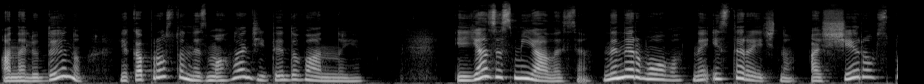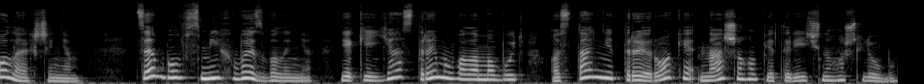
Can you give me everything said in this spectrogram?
а на людину, яка просто не змогла дійти до ванної. І я засміялася не нервово, не істерично, а щиро з полегшенням. Це був сміх визволення, який я стримувала, мабуть, останні три роки нашого п'ятирічного шлюбу.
